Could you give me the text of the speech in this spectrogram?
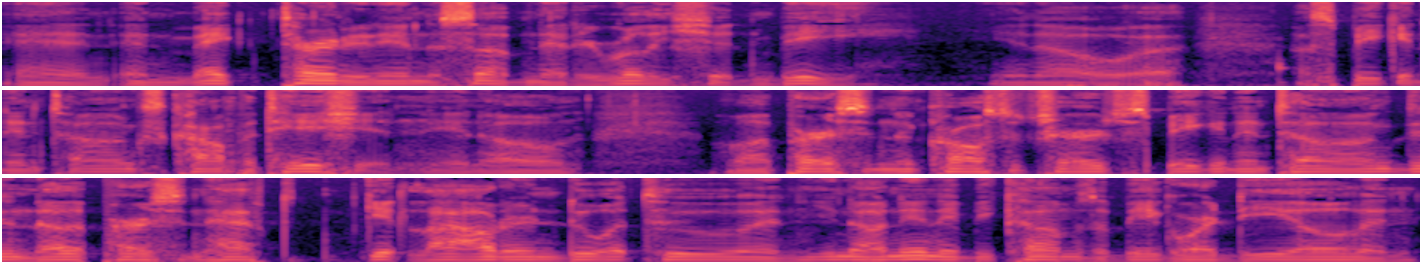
and and make turn it into something that it really shouldn't be. You know, uh, a speaking in tongues competition. You know, one person across the church speaking in tongues, then the other person have to get louder and do it too, and you know, and then it becomes a big ordeal, and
